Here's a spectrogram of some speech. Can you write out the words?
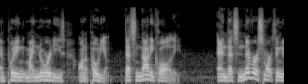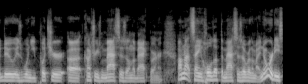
and putting minorities on a podium. That's not equality and that's never a smart thing to do is when you put your uh, country's masses on the back burner. I'm not saying hold up the masses over the minorities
